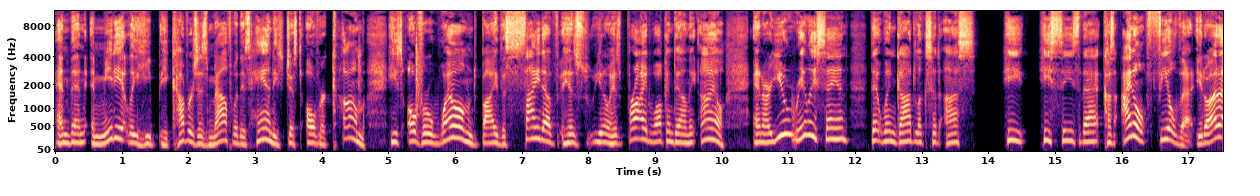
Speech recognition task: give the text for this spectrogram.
And then immediately he, he covers his mouth with his hand. He's just overcome. He's overwhelmed by the sight of his, you know, his bride walking down the aisle. And are you really saying that when God looks at us, he he sees that because I don't feel that. You know, I,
